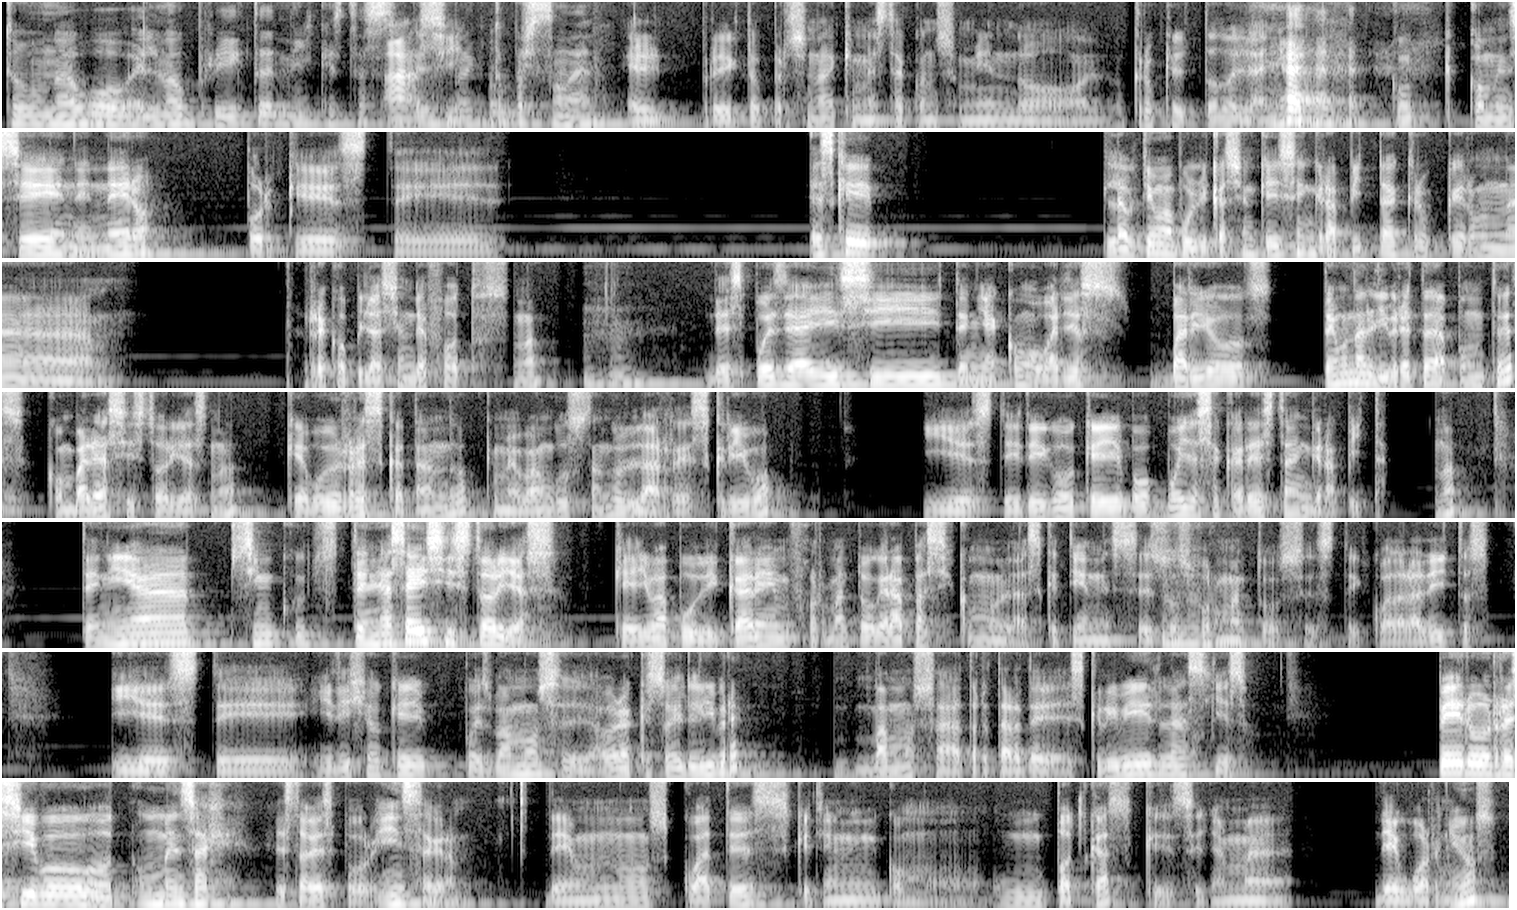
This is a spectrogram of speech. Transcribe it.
tu nuevo, el nuevo proyecto en el que estás, ah, el proyecto personal. El proyecto personal que me está consumiendo, creo que todo el año. Comencé en enero porque este... Es que la última publicación que hice en Grapita creo que era una recopilación de fotos, ¿no? Después de ahí sí tenía como varios, varios, tengo una libreta de apuntes con varias historias, ¿no? Que voy rescatando, que me van gustando, la reescribo y este, digo, ok, voy a sacar esta en Grapita. ¿no? Tenía, cinco, tenía seis historias que iba a publicar en formato grapa, así como las que tienes, esos formatos este, cuadraditos. Y, este, y dije, ok, pues vamos, eh, ahora que soy libre, vamos a tratar de escribirlas y eso. Pero recibo un mensaje, esta vez por Instagram, de unos cuates que tienen como un podcast que se llama The War News.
